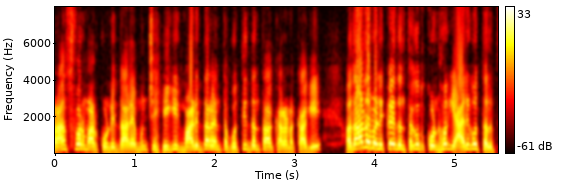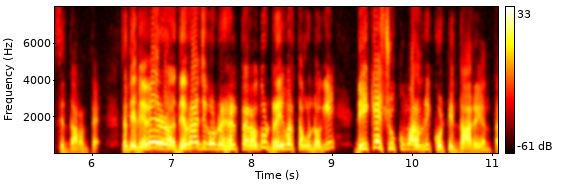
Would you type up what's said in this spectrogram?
ಟ್ರಾನ್ಸ್ಫರ್ ಮಾಡ್ಕೊಂಡಿದ್ದಾರೆ, ಮುಂಚೆ ಹೀಗೆ ಮಾಡಿದ್ದಾರೆ ಅಂತ ಗೊತ್ತಿದ್ದಂತಹ ಕಾರಣಕ್ಕಾಗಿ ಅದಾದ ಬಳಿಕ ಇದನ್ನು ತೆಗೆದುಕೊಂಡು ಹೋಗಿ ಯಾರಿಗೋ ತಲುಪಿಸಿದ್ದಾರಂತೆ. ಸದ್ಯ ದೇವೇ, ದೇವರಾಜಗೌಡರು ಹೇಳ್ತಾ ಇರೋದು ಡ್ರೈವರ್ ತಗೊಂಡೋಗಿ ಡಿ ಕೆ ಶಿವಕುಮಾರ್ ಅವರಿಗೆ ಕೊಟ್ಟಿದ್ದಾರೆ ಅಂತ.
